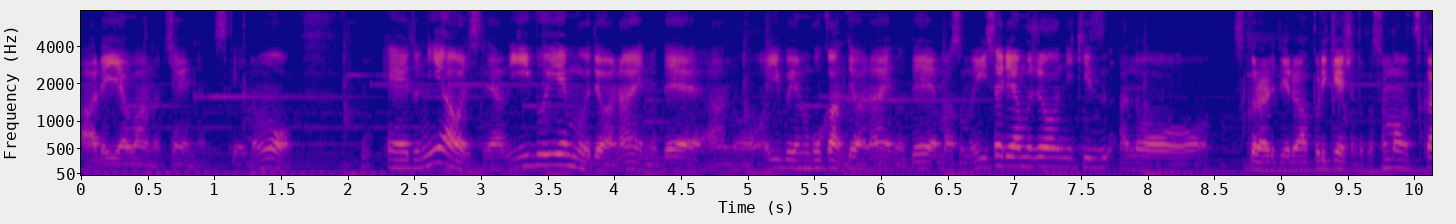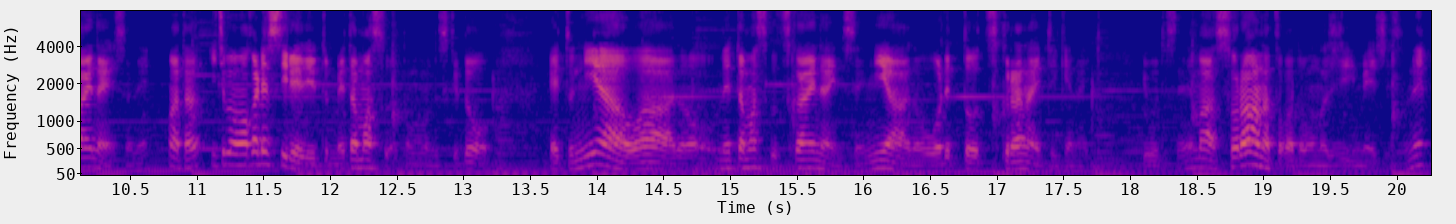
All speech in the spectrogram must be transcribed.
あレイヤー1のチェーンなんですけれども、えーと、 NEAR はですね、EVM ではないので、あの EVM 互換ではないので、まあ、その Ethereum 上にあの作られているアプリケーションとかそのまま使えないんですよね。まあ、一番分かりやすい例で言うと MetaMask だと思うんですけど、えっ、ー、と、ニアはあのメタマスク使えないんですね。ニアのウォレットを作らないといけないということですね。まあ、ソラーナとかと同じイメージですね。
